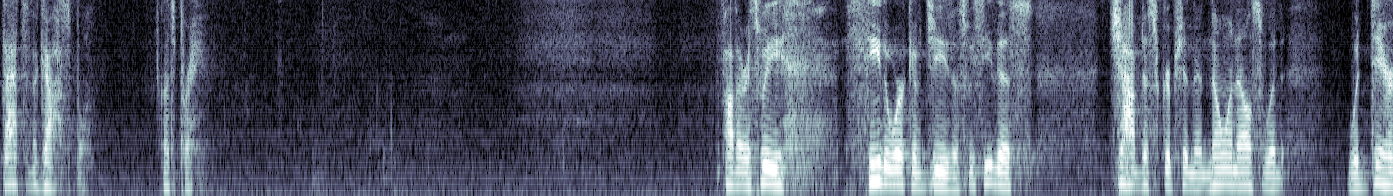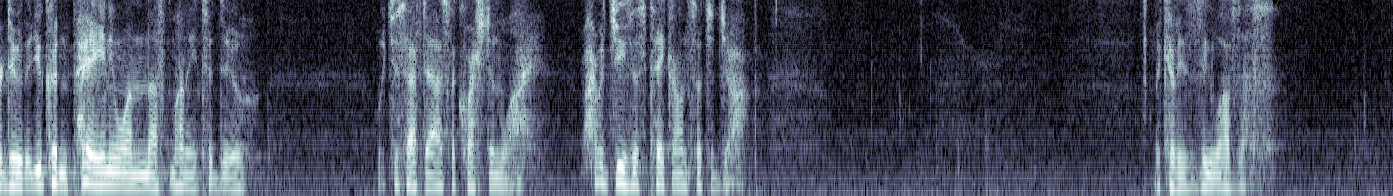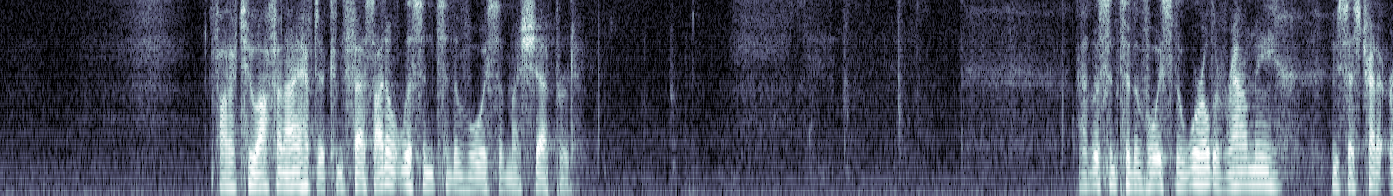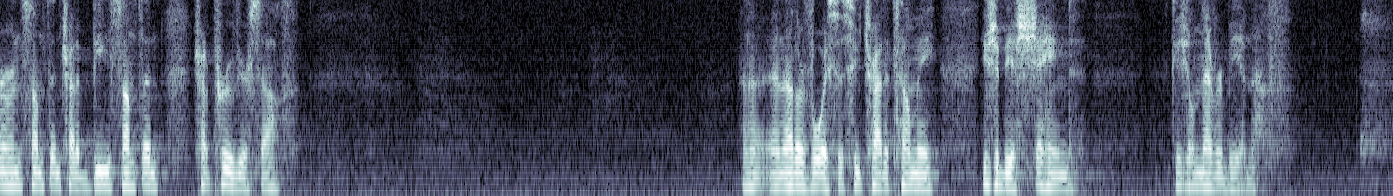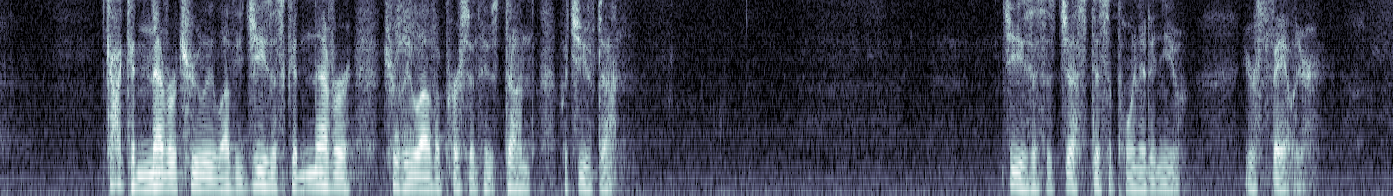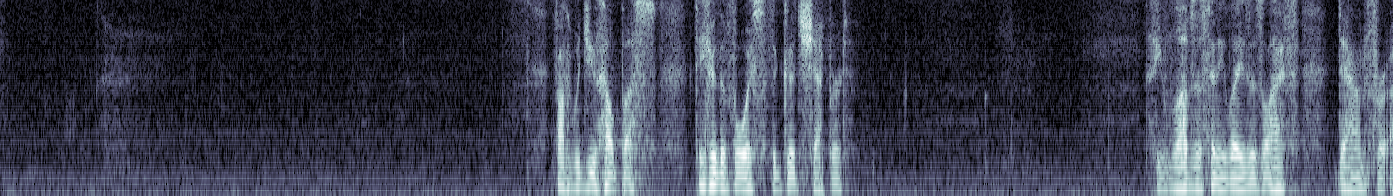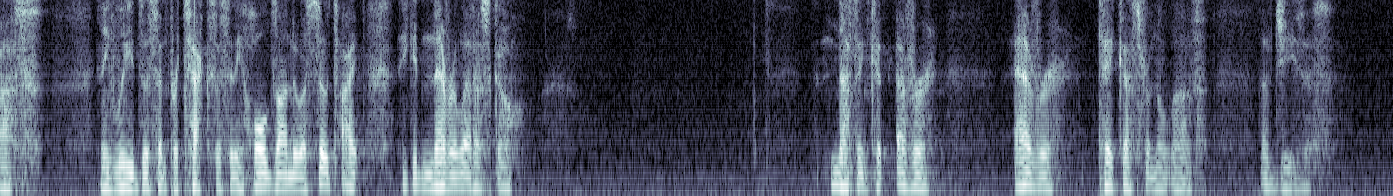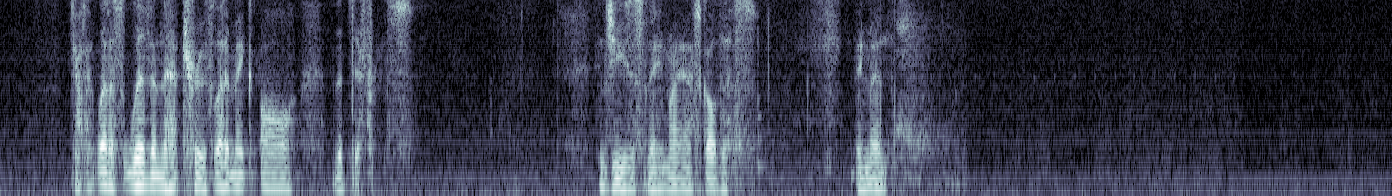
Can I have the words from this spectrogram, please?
That's the gospel. Let's pray. Father, as we see the work of Jesus, we see this job description that no one else would, would dare do, that you couldn't pay anyone enough money to do. We just have to ask the question, why? Why would Jesus take on such a job? Because he loves us. Father, too often I have to confess I don't listen to the voice of my shepherd. I listen to the voice of the world around me who says, try to earn something, try to be something, try to prove yourself. And, and other voices who try to tell me, you should be ashamed because you'll never be enough. God could never truly love you. Jesus could never truly love a person who's done what you've done. Jesus is just disappointed in you, your failure. Father, would you help us to hear the voice of the Good Shepherd? He loves us and he lays his life down for us. And he leads us and protects us and he holds on to us so tight he could never let us go. Nothing could ever, ever take us from the love of Jesus. God, let us live in that truth. Let it make all the difference. In Jesus' name I ask all this. Amen.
